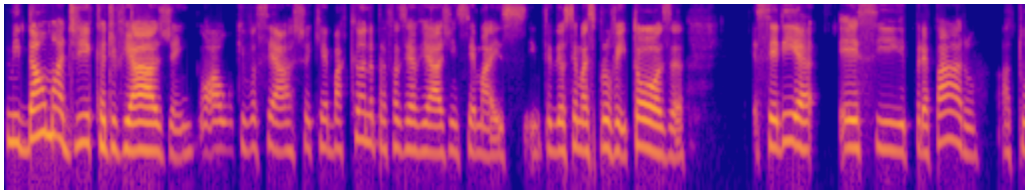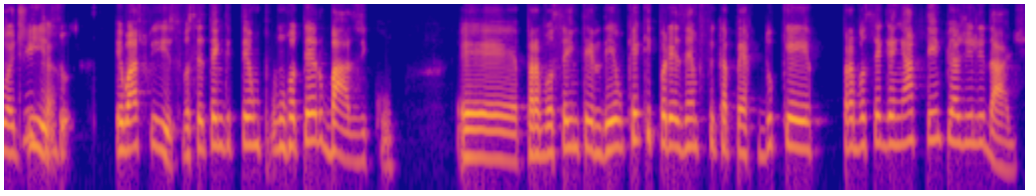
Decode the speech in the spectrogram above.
me dá uma dica de viagem, algo que você acha que é bacana para fazer a viagem ser mais, entendeu, ser mais proveitosa, seria esse preparo a tua dica? Isso, eu acho que isso. Você tem que ter um, um roteiro básico é, para você entender o que que, por exemplo, fica perto do que, para você ganhar tempo e agilidade,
